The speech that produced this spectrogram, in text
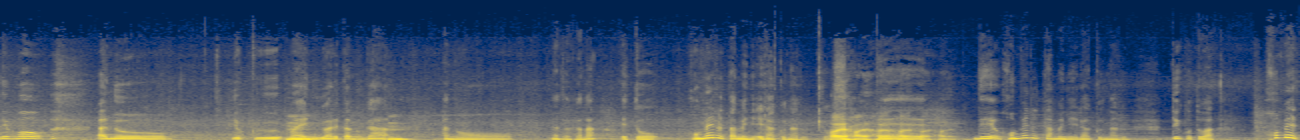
でもあのよく前に言われたのが、うん。あのなんだかなえっと褒めるために偉くなるっておっしはいゃってで褒めるために偉くなるっていうことは褒め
